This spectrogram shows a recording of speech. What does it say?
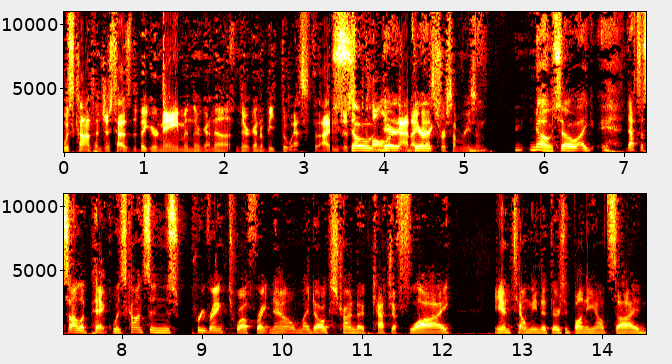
Wisconsin just has the bigger name, and they're gonna they're gonna beat the West. I'm just So calling they're- that, I they're- guess, for some reason. No, so I, that's a solid pick. Wisconsin's pre-ranked 12th right now. My dog's trying to catch a fly and tell me that there's a bunny outside.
